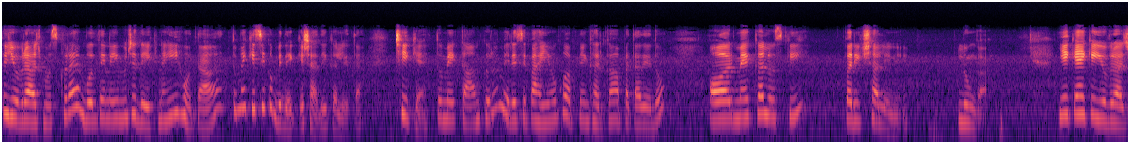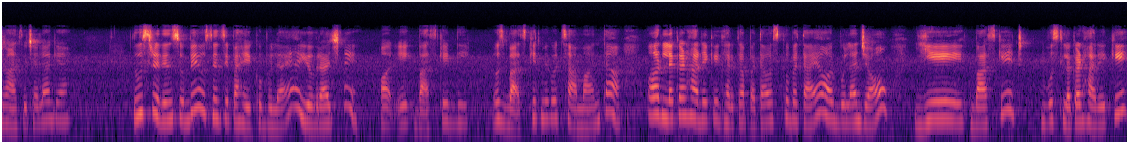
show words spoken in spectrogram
तो युवराज मुस्कुराए, बोलते, नहीं, मुझे देखना ही होता तो मैं किसी को भी देख के शादी कर लेता। ठीक है, तुम एक काम करो, मेरे सिपाहियों को अपने घर का पता दे दो और मैं कल उसकी परीक्षा लेने लूँगा। ये कह के युवराज वहाँ से चला गया। दूसरे दिन सुबह उसने सिपाही को बुलाया, युवराज ने और एक बास्केट दी। उस बास्केट में कुछ सामान था और लकड़हारे के घर का पता उसको बताया और बोला, जाओ, ये बास्केट उस लकड़हारे के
